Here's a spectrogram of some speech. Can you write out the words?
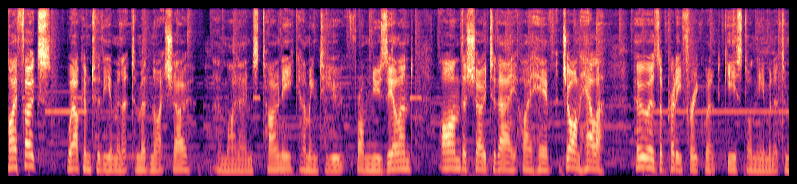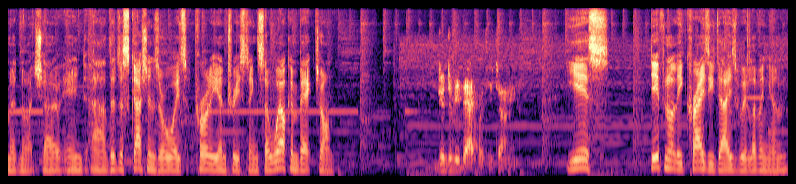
Hi, folks. Welcome to the A Minute to Midnite show. Uh, my name's Tony, coming to you from New Zealand. On the show today, I have John Haller, who is a pretty frequent guest on the A Minute to Midnite show, and uh, the discussions are always pretty interesting. So, welcome back, John. Good to be back with you, Tony. Yes, definitely crazy days we're living in,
